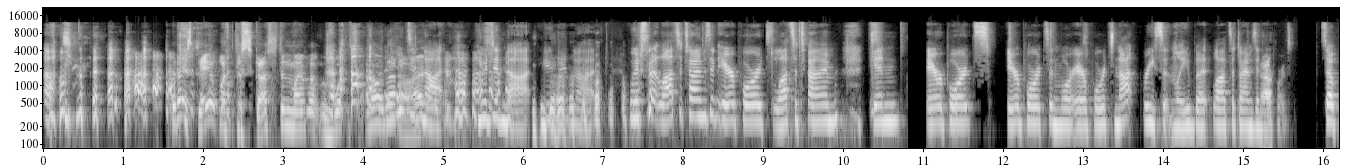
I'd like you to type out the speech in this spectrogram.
Um, did I say it with disgust in my? What, I don't know. You did not. You did not. You did not. We've spent lots of times in airports, lots of time in airports, airports, and more airports. Not recently, but lots of times in yeah. airports. So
